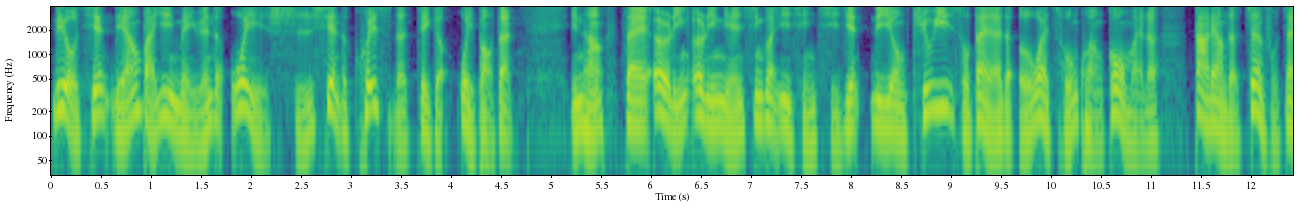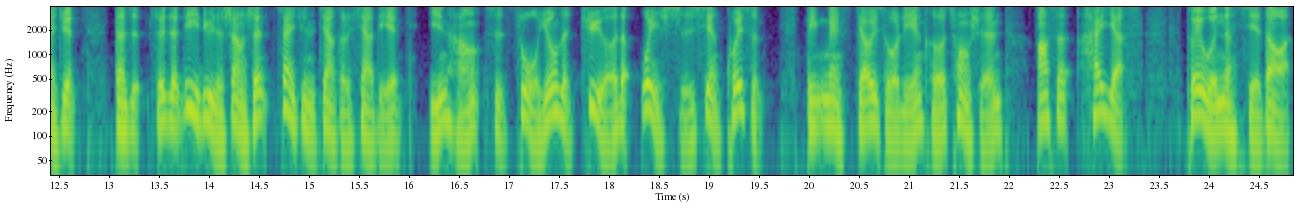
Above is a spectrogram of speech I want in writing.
六千两百亿美元的未实现的亏损的这个未爆弹。银行在二零二零年新冠疫情期间，利用 QE 所带来的额外存款，购买了大量的政府债券。但是随着利率的上升，债券的价格的下跌，银行是坐拥着巨额的未实现亏损。Big Max 交易所联合创始人 Arthur Hayes 推文呢写道啊，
